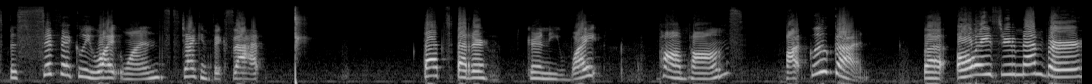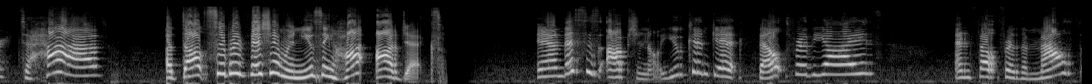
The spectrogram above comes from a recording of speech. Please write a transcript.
specifically white ones. I can fix that. That's better. You're gonna need white pom-poms, hot glue gun. But always remember to have adult supervision when using hot objects. And this is optional. You can get felt for the eyes and felt for the mouth,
